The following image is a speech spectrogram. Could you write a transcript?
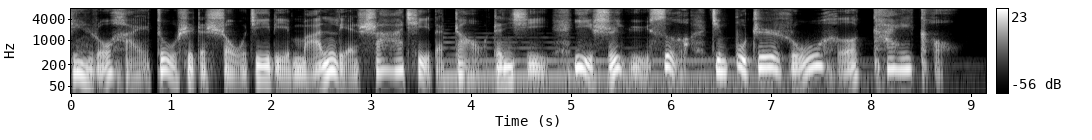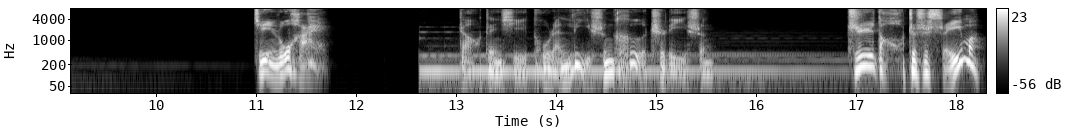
靳如海注视着手机里满脸杀气的赵珍惜，一时语塞，竟不知如何开口。靳如海，赵珍惜突然厉声呵斥了一声：“知道这是谁吗？”“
